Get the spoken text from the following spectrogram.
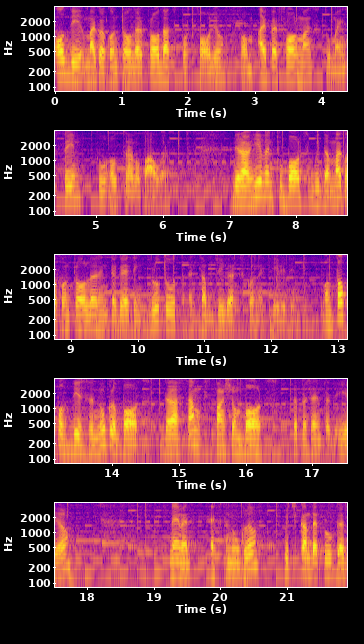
all the microcontroller products portfolio from high performance to mainstream to ultra low power. There are even two boards with a microcontroller integrating Bluetooth and sub-gigahertz connectivity. On top of these Nucleo boards, there are some expansion boards represented here, named X-Nucleo, which can be plugged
